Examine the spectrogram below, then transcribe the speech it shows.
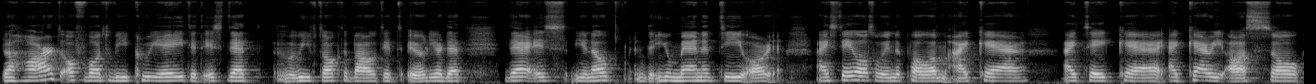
the heart of what we created is that we've talked about it earlier that there is you know the humanity or I say also in the poem I care I take care, I carry us. So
